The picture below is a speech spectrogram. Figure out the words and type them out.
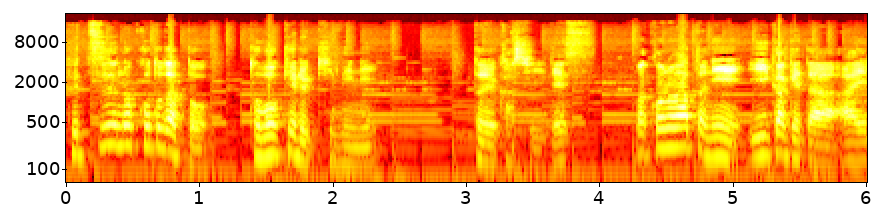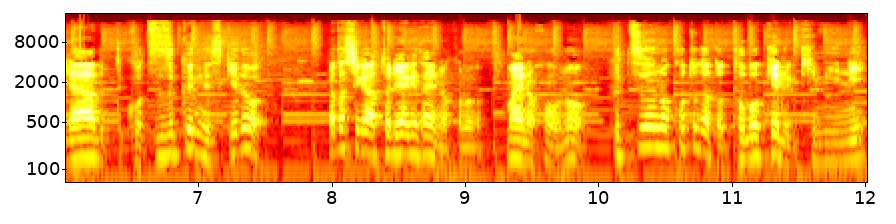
普通のことだととぼける君にという歌詞です。まあ、この後に言いかけた I love ってこう続くんですけど、私が取り上げたいのはこの前の方の普通のことだととぼける君に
